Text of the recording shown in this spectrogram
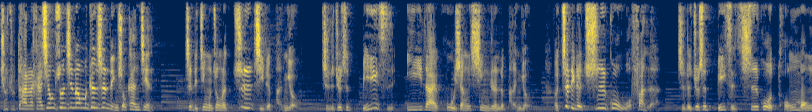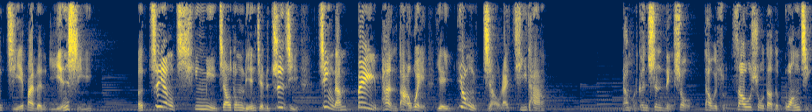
求主大大开启我们顺心，让我们更深领受看见这里经文中的知己的朋友。指的就是彼此依赖、互相信任的朋友，而这里的吃过我饭的，指的就是彼此吃过同盟结拜的筵席。而这样亲密交通连结的知己，竟然背叛大卫，也用脚来踢他，让我们更深领受大卫所遭受到的光景。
